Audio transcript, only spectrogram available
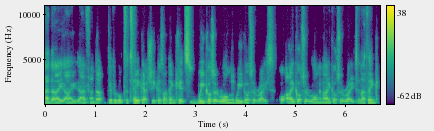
and I, I, I find that difficult to take actually because I think it's we got it wrong and we got it right, or I got it wrong and I got it right. And I think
